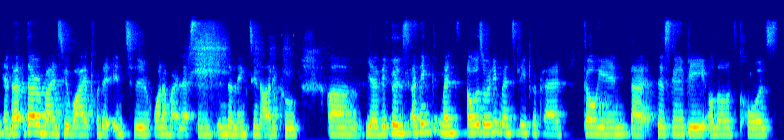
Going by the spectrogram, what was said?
yeah, that, that reminds me why I put it into one of my lessons in the LinkedIn article. Um, yeah, because I think men- I was already mentally prepared going in that there's going to be a lot of calls,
